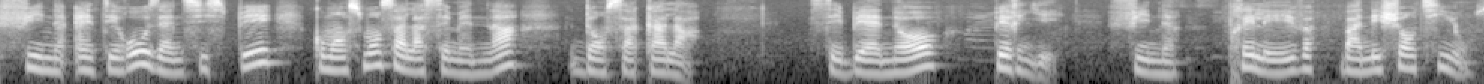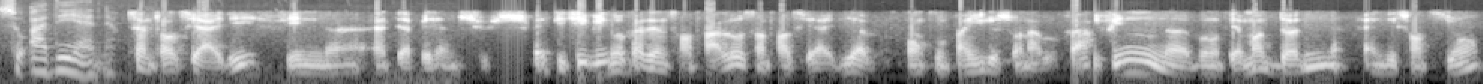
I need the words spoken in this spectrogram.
fin interrose un 6P commencement à la semaine-là dans sa cas-là. C'est BNO Perrier fin prélève un échantillon sur ADN. Central CID fin interpelle un suspect qui vient au cas d'un central, au Central CID en compagnie de son avocat. Il fin volontairement donne un échantillon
